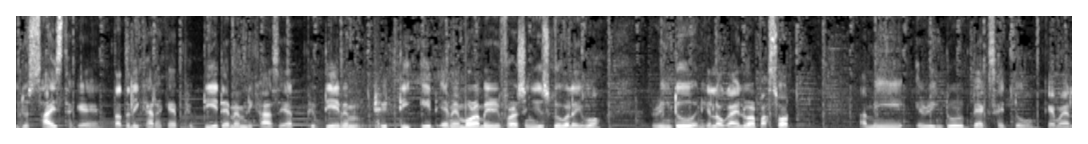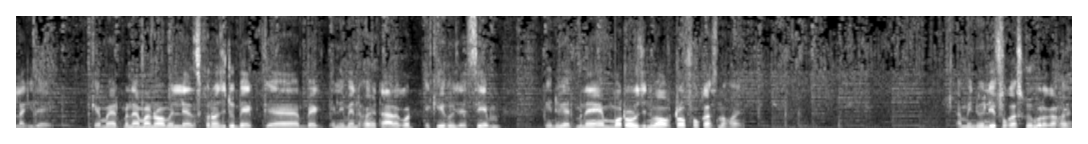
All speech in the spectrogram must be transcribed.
যিটো চাইজ থাকে তাতে লিখা থাকে ফিফটি এইট এম এম লিখা আছে ইয়াত। Fifty M M fifty eight M এমৰ আমি ৰিভাৰ্চিং ইউজ কৰিব লাগিব। ৰিংটো এনেকৈ লগাই লোৱাৰ পাছত আমি এই ৰিংটোৰ বেক ছাইডটো কেমেৰাত লাগি যায়। কেমেৰাত মানে আমাৰ নৰ্মেল লেন্সখনৰ যিটো বেক বেক এলিমেণ্ট হয় তাৰ লগত একেই হৈ যায় ছেম কিন্তু ইয়াত মানে মটৰৰ যেনিবা অটৰ ফ'কাছ নহয়। আমি মেনুৱেলি ফ'কাছ কৰিব লগা হয়।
